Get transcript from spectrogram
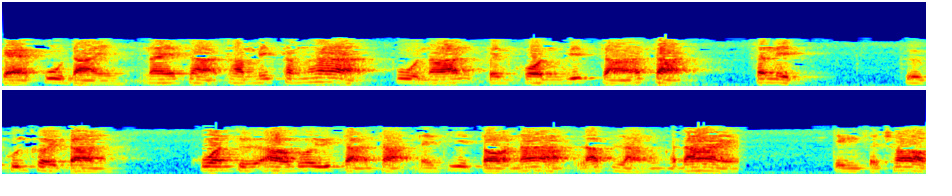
แก่ผู้ใด ในสาธรรมิกทั้งห้าผู้นั้นเป็นคนวิสาสะสนิท คือคุ้นเคยกัน ควรถือเอาด้วยวิสาสะในที่ต่อหน้ารับหลังก็ได้ จึงจะชอบ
